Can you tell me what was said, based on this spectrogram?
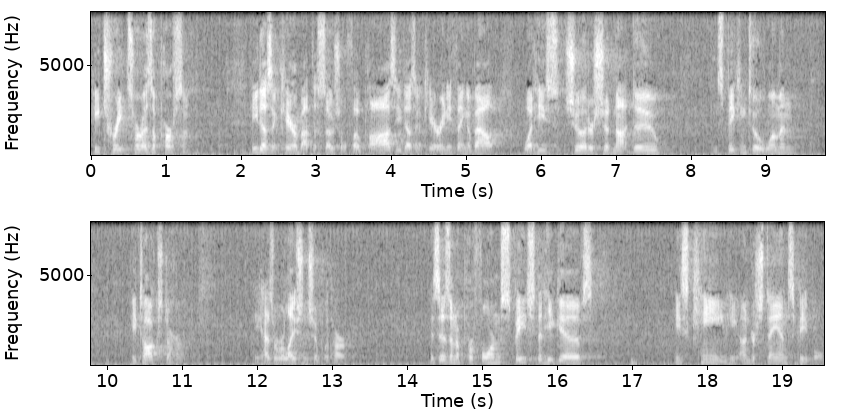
He treats her as a person. He doesn't care about the social faux pas. He doesn't care anything about what he should or should not do. In speaking to a woman, he talks to her. He has a relationship with her. This isn't a performed speech that he gives. He's keen. He understands people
